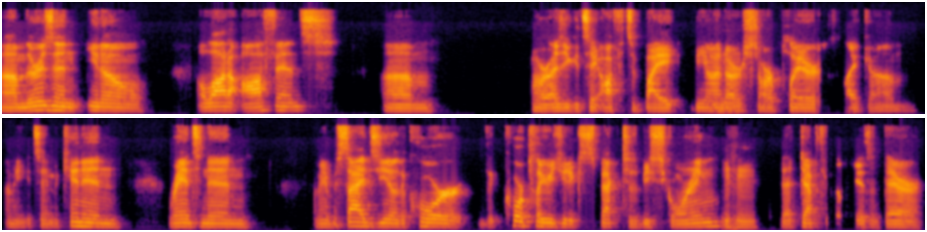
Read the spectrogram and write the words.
Um, there isn't, you know, a lot of offense. Um, or as you could say, offensive bite beyond Mm-hmm. our star players. Like, um, I mean, you could say MacKinnon, Rantanen. I mean, besides, you know, the core, the core players you'd expect to be scoring, Mm-hmm. that depth really isn't there.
